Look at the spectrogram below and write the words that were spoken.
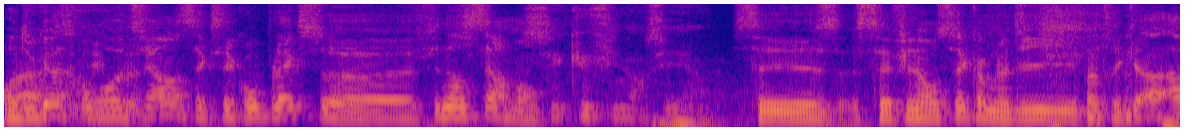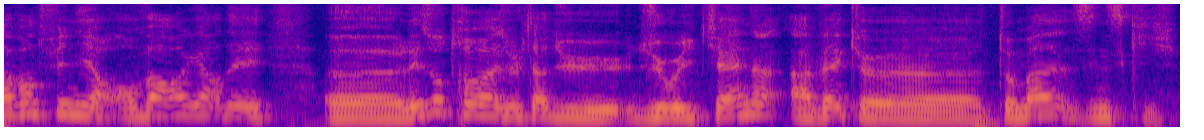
En tout cas, ce qu'on retient, c'est que c'est complexe euh, financièrement. C'est que financier. hein. C'est financé, comme le dit Patrick. Avant de finir, on va regarder euh, les autres résultats du, week-end avec euh, Thomas Zinski.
